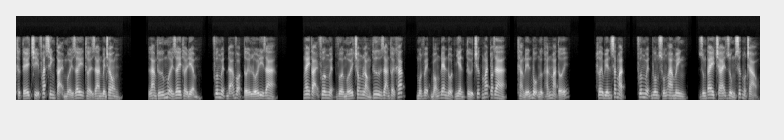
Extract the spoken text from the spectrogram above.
thực tế chỉ phát sinh tại mười giây thời gian bên trong. Làm thứ mười giây thời điểm, phương nguyệt đã vọt tới lối đi ra. Ngay tại phương nguyệt vừa mới trong lòng thư giãn thời khắc, một vệt bóng đen đột nhiên từ trước mắt toát ra, thẳng đến bộ ngực hắn mà tới. Hơi biến sắc mặt, phương nguyệt buông xuống a minh, dùng tay trái dùng sức một chảo.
